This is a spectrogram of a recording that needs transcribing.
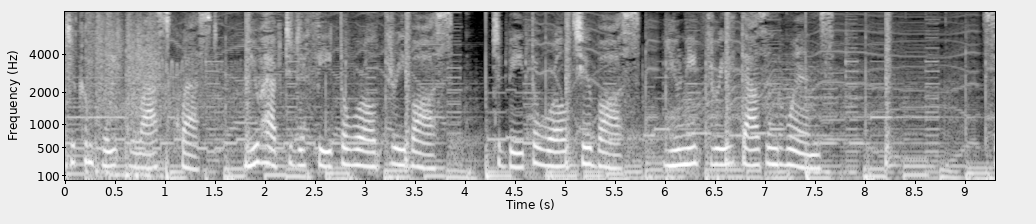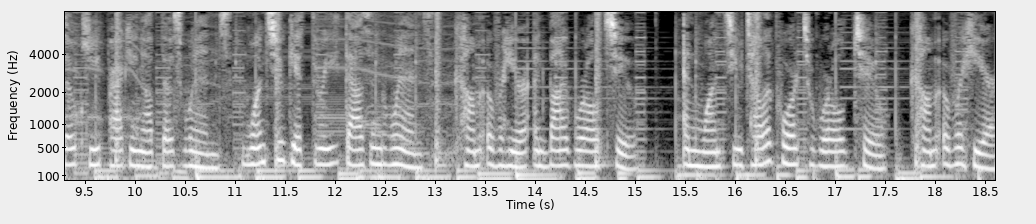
to complete the last quest, you have to defeat the World 3 boss. To beat the World 2 boss, you need 3000 wins. So keep racking up those wins. Once you get 3000 wins, come over here and buy World 2. And once you teleport to World 2, come over here.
